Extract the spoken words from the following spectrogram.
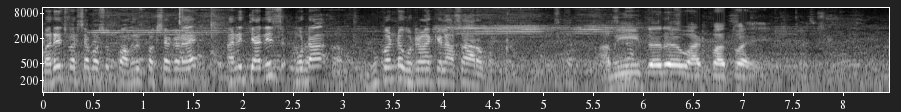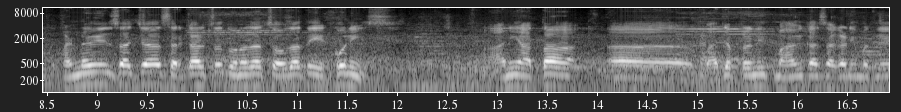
बरेच वर्षापासून काँग्रेस पक्षाकडे आहे आणि त्यांनीच मोठा भूखंड घोटाळा केला असा आरोप आहे. आम्ही तर वाट पाहतो आहे. फडणवीसाच्या सरकारचं दोन हजार चौदा ते एकोणीस आणि आता भाजप प्रणित महाविकास आघाडीमधले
